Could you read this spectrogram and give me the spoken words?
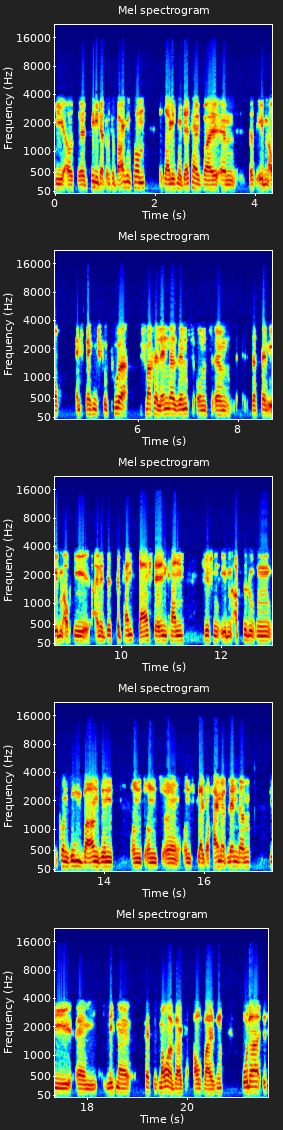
die aus äh, Trinidad und Tobago kommen. Das sage ich nur deshalb, weil ähm, das eben auch entsprechend strukturschwache Länder sind und ähm, das dann eben auch die eine Diskrepanz darstellen kann zwischen eben absoluten Konsumwahnsinn und und äh, und vielleicht auch Heimatländern, die ähm, nicht mal festes Mauerwerk aufweisen. Oder ist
